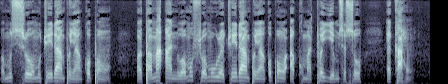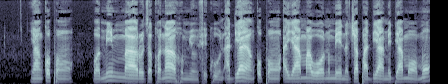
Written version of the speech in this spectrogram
wɔsuro wɔn Tweedampɔ Nyankopɔn, wɔtɔma'an, wɔfrɛ wɔn Wura Tweedampɔ Nyankopɔn wɔ akomatɔyam nso so, ɛka ho. Nyankopɔn, Wa mimma rozakɔnaahum yunfikuun, adeɛ a Nyankopɔn ayɛ ama wɔnom yɛ N'agyapadeɛ a mede ama wɔn,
